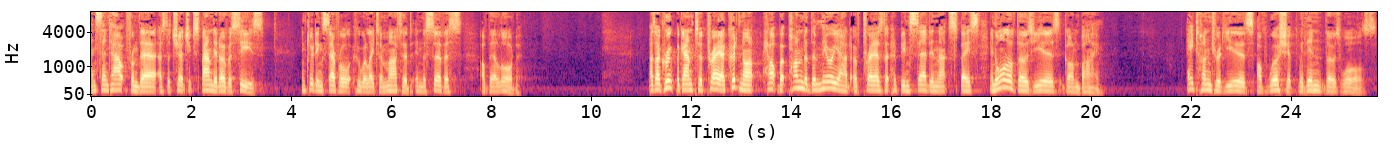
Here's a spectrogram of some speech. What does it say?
and sent out from there as the church expanded overseas, including several who were later martyred in the service of their Lord. As our group began to pray, I could not help but ponder the myriad of prayers that had been said in that space in all of those years gone by. 800 years of worship within those walls.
